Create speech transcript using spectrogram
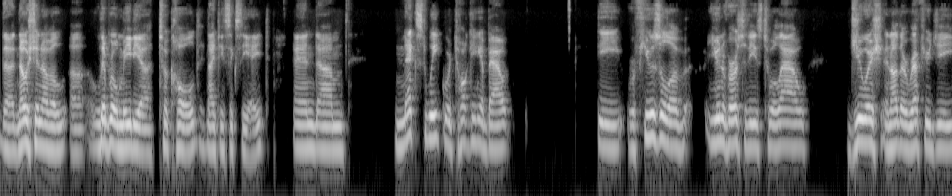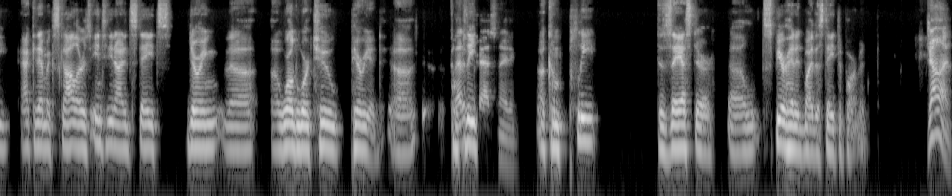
the notion of a, a, liberal media took hold in 1968. And um, next week, we're talking about the refusal of universities to allow Jewish and other refugee academic scholars into the United States during the uh, World War II period. Uh, complete, fascinating. A complete disaster uh, spearheaded by the State Department. John.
